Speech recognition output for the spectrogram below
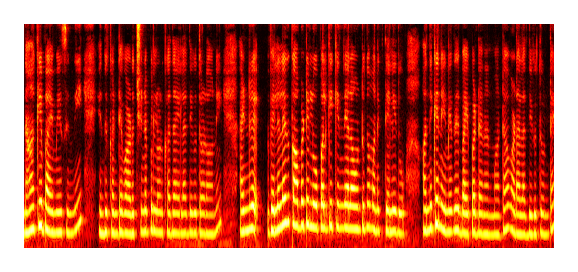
నాకే భయం వేసింది ఎందుకంటే వాడు చిన్నపిల్లోడు కదా ఎలా దిగుతాడో అని. అండ్ వెళ్ళలేదు కాబట్టి లోపలికి కింద ఎలా ఉంటుందో మనకు తెలీదు. అందుకే నేనైతే భయపడ్డాను అనమాట వాడు అలా దిగుతుంటే.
